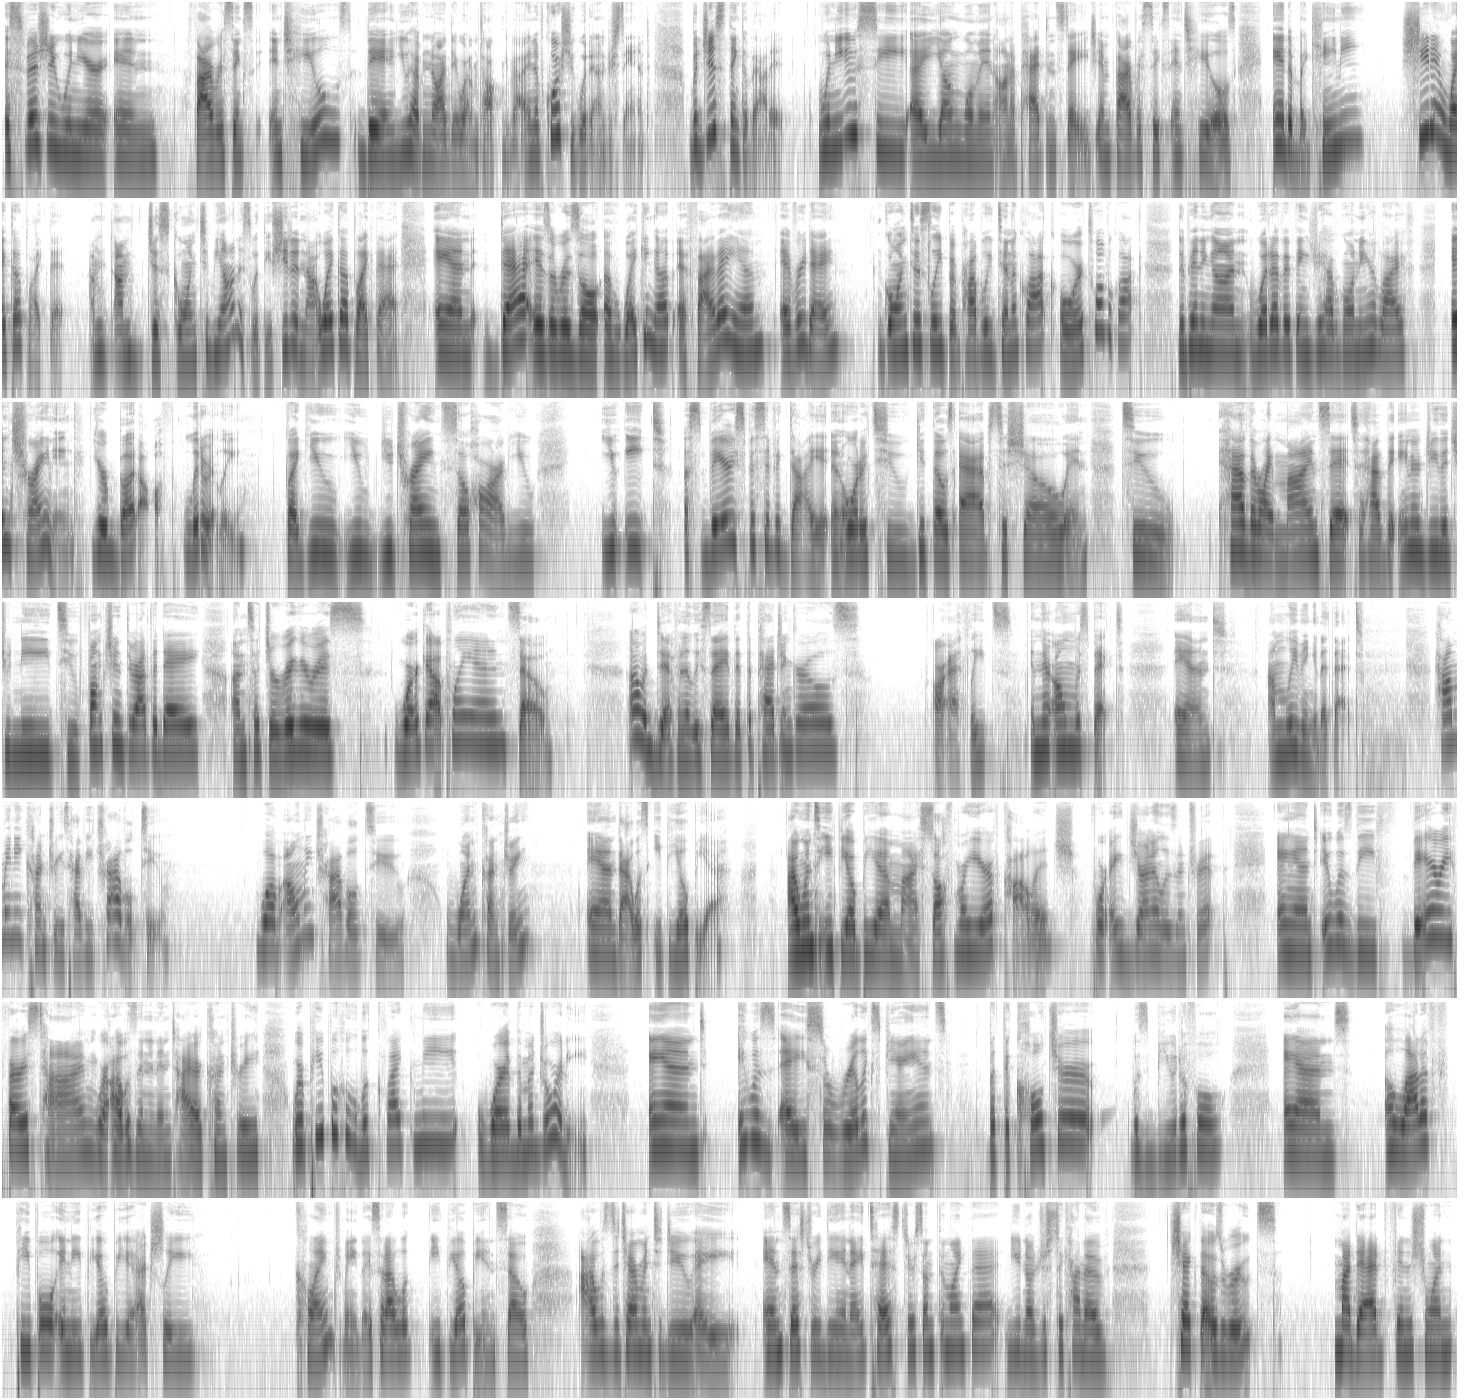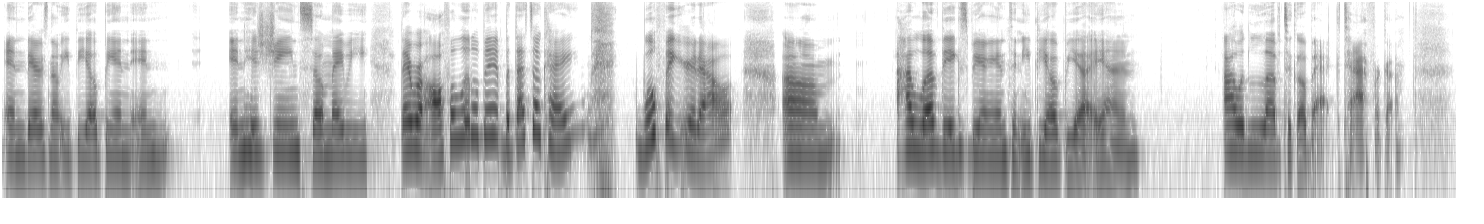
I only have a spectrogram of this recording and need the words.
especially when you're in five or six inch heels, then you have no idea what I'm talking about. And of course, you wouldn't understand. But just think about it when you see a young woman on a pageant stage in five or six inch heels and a bikini, she didn't wake up like that. I'm, I'm just going to be honest with you. She did not wake up like that. And that is a result of waking up at 5 a.m. every day, going to sleep at probably 10 o'clock or 12 o'clock, depending on what other things you have going in your life, and training your butt off, literally. Like you, you, you train so hard. You, you eat a very specific diet in order to get those abs to show and to have the right mindset, to have the energy that you need to function throughout the day on such a rigorous workout plan. So, I would definitely say that the pageant girls are athletes in their own respect. And I'm leaving it at that. How many countries have you traveled to? Well, I've only traveled to one country, and that was Ethiopia. I went to Ethiopia my sophomore year of college for a journalism trip, and it was the very first time where I was in an entire country where people who looked like me were the majority. And it was a surreal experience, but the culture was beautiful, and a lot of people in Ethiopia actually claimed me. They said I looked Ethiopian. So I was determined to do a ancestry DNA test or something like that, you know, just to kind of check those roots. My dad finished one and there's no Ethiopian in in his genes, so maybe they were off a little bit, but that's okay. we'll figure it out. Um, I love the experience in Ethiopia and I would love to go back to Africa.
